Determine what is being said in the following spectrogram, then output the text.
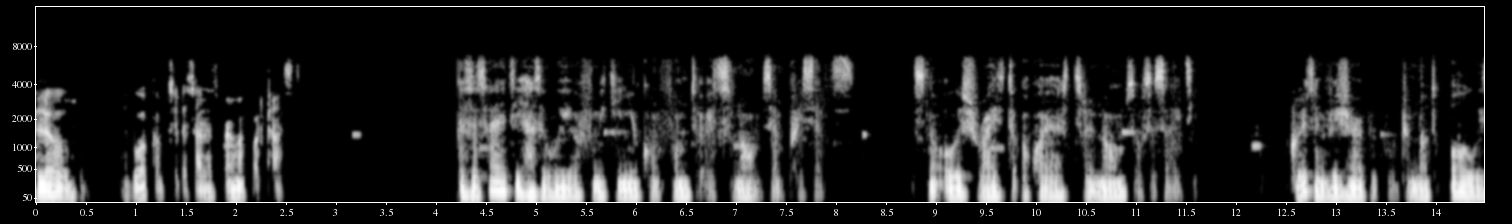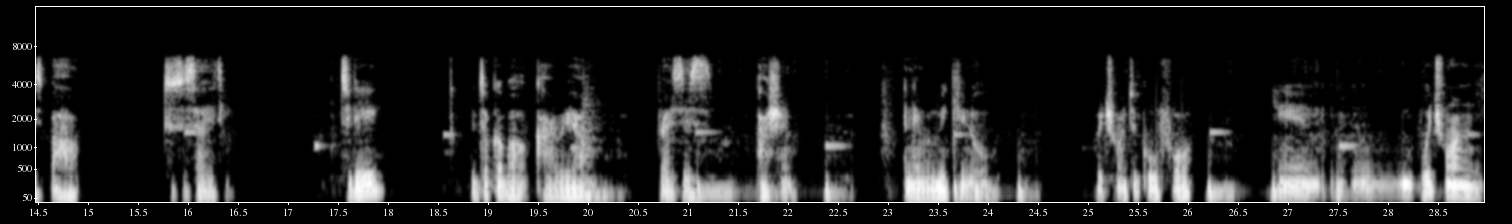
Hello, and welcome to the Silas Barimah podcast. The society has a way of making you conform to its norms and precepts. It's not always right to acquire to the norms of society. Great and visionary people do not always bow to society. Today, we talk about career versus passion, and then we make you know which one to go for and which one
